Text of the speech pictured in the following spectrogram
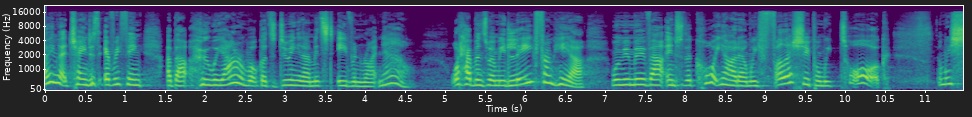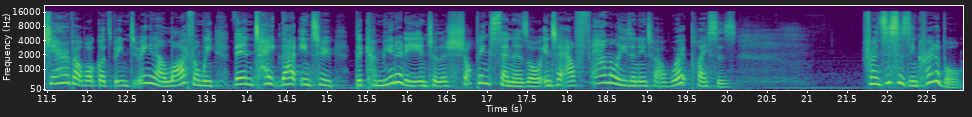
I think that changes everything about who we are and what God's doing in our midst, even right now. What happens when we leave from here, when we move out into the courtyard and we fellowship and we talk and we share about what God's been doing in our life, and we then take that into the community, into the shopping centers, or into our families and into our workplaces. Friends, this is incredible.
